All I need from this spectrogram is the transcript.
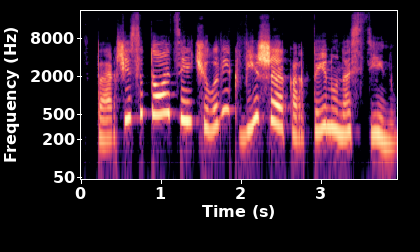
В першій ситуації чоловік вішає картину на стіну.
